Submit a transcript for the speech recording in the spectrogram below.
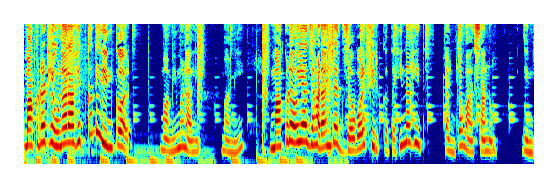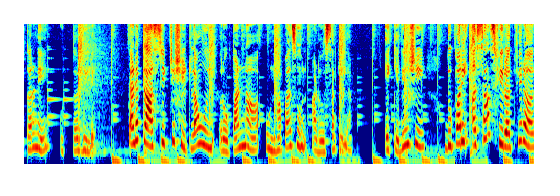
माकडं ठेवणार आहेत का ती दिनकर? मामी म्हणाली मामी माकडं या झाडांच्या जवळ फिरकतही नाहीत त्यांच्या वासानं. दिनकरने उत्तर दिले. त्याने प्लास्टिकची शीट लावून रोपांना उन्हापासून आडोसा केला. एके दिवशी दुपारी असाच फिरत फिरत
